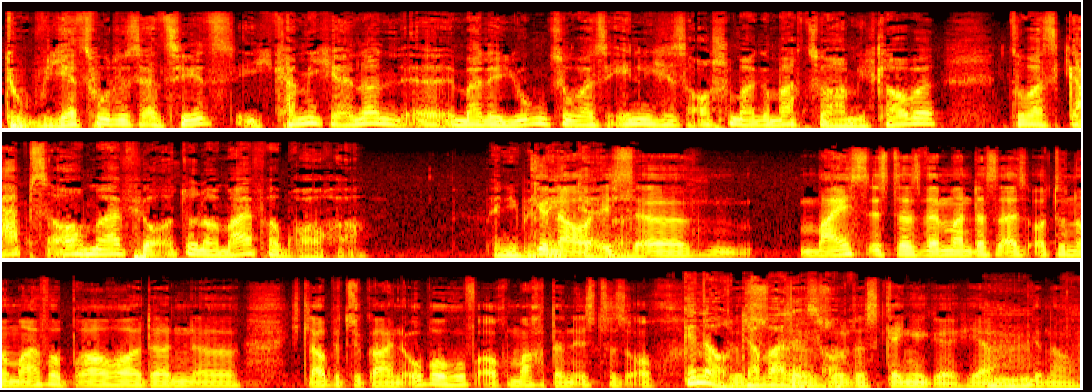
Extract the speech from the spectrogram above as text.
Du, jetzt wo du es erzählst, ich kann mich erinnern, äh, in meiner Jugend sowas ähnliches auch schon mal gemacht zu haben. Ich glaube, sowas gab es auch mal für Otto Normalverbraucher. Wenn ich genau, ich äh, meist ist das, wenn man das als Otto Normalverbraucher dann, äh, ich glaube sogar in Oberhof auch macht, dann ist das auch genau, das, da war das so auch. das gängige, ja, mhm. genau.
